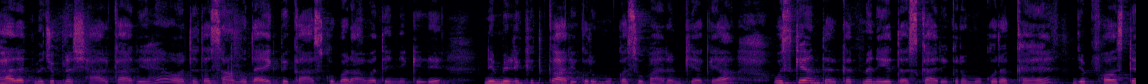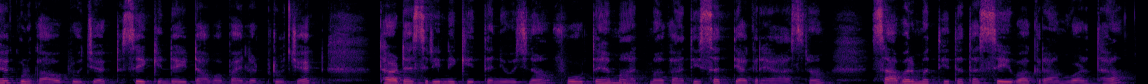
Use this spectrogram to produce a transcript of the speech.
भारत में जो प्रसार कार्य है और तथा सामुदायिक विकास को बढ़ावा देने के लिए निम्नलिखित कार्यक्रमों का शुभारंभ किया गया। उसके अंतर्गत मैंने ये दस कार्यक्रमों को रखा है। जब फ़र्स्ट है गुड़गांव प्रोजेक्ट, सेकेंड है इटावा पायलट प्रोजेक्ट, थर्ड है श्री निकेतन योजना, फोर्थ है महात्मा गांधी सत्याग्रह आश्रम, साबरमती तथा सेवा ग्राम वर्धा।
